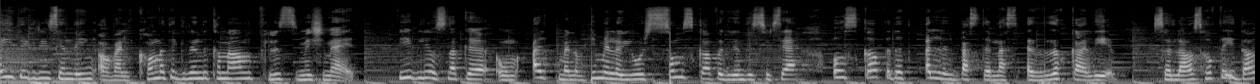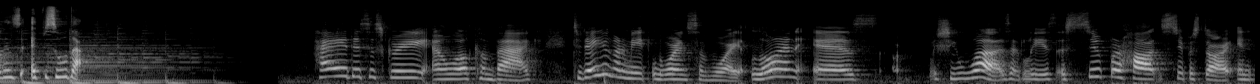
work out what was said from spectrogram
Hei, det Gry Sinding, og velkommen til Gründerkanalen pluss mye mer. Vi blir jo snakke om alt mellom himmel og jord som skaper gründersuksess, og skaper ditt aller beste, mest rocka liv. Så la oss hoppe i dagens episode. Hey, this is Gry, and welcome back. Today you're going to meet Lauren Savoy. Lauren is, she was at least, a super hot superstar in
